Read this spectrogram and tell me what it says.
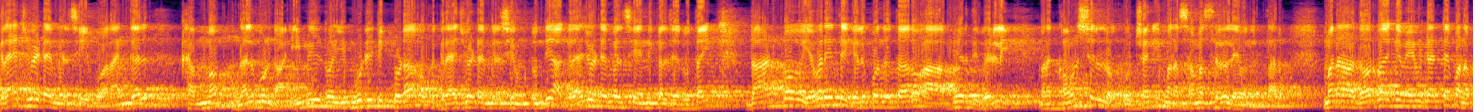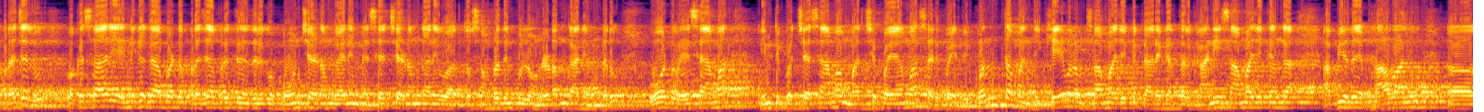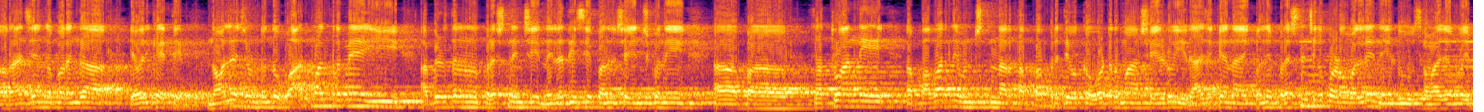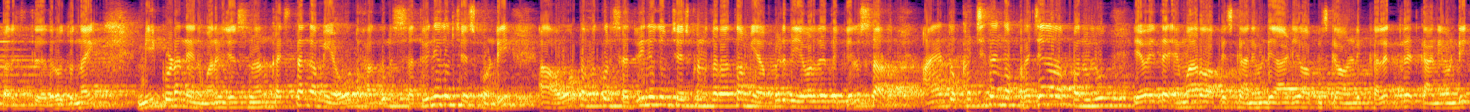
గ్రాడ్యుయేట్ ఎమ్మెల్సీ వరంగల్ ఖమ్మం నల్గొండ. ఈ ఈ మూడింటికి కూడా ఒక గ్రాడ్యుయేట్ ఎమ్మెల్సీ ఉంటుంది. ఆ గ్రాడ్యుయేట్ ఎమ్మెల్సీ ఎన్నికలు జరుగుతాయి. దాంట్లో ఎవరైతే గెలుపొందుతారో ఆ అభ్యర్థి వెళ్ళి మన కౌన్సిల్లో కూర్చొని మన సమస్యలు లేవనెత్తారు. మన దౌర్భాగ్యం ఏమిటంటే మన ప్రజలు ఒకసారి ఎన్నిక కాబడ్డ ప్రజాప్రతినిధులకు ఫోన్ చేయడం కానీ మెసేజ్ చేయడం కానీ వారితో సంప్రదింపులు ఉండడం కానీ ఉండరు ఓటు వేశామా ఇంటికి వచ్చేసామా మర్చిపోయామా సరిపోయింది. కొంతమంది కేవలం సామాజిక కార్యకర్తలు కానీ సామాజికంగా అభ్యుదయ భావాలు రాజ్యాంగ రాజ్యాంగపరంగా ఎవరికైతే నాలెడ్జ్ ఉంటుందో వారు మాత్రమే ఈ అభ్యర్థులను ప్రశ్నించి నిలదీసి పనులు చేయించుకుని తత్వాన్ని పవర్ని ఉంచుతున్నారు తప్ప ప్రతి ఒక్క ఓటర్ మహాశయుడు ఈ రాజకీయ నాయకుల్ని ప్రశ్నించకపోవడం వల్లే నేడు సమాజంలో ఈ పరిస్థితులు ఎదురవుతున్నాయి. మీకు కూడా నేను మనవి చేస్తున్నాను. ఖచ్చితంగా మీ ఓటు హక్కును సద్వినియోగం చేసుకోండి. ఆ ఓటు హక్కును సద్వినియోగం చేసుకున్న తర్వాత మీ అభ్యర్థి ఎవరిదైతే గెలుస్తాడో ఆయనతో ఖచ్చితంగా ప్రజా పనులు ఏవైతే ఎంఆర్ఓ ఆఫీస్ కానివ్వండి ఆర్డీఓ ఆఫీస్ కానివ్వండి కలెక్టరేట్ కానివ్వండి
